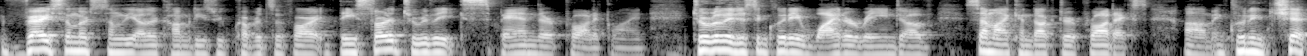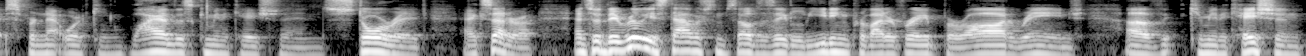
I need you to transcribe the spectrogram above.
very similar to some of the other companies we've covered so far, they started to really expand their product line to really just include a wider range of semiconductor products, um, including chips for networking, wireless communication, storage, etc. And so they really established themselves as a leading provider for a broad range of communication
